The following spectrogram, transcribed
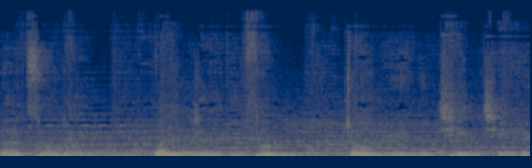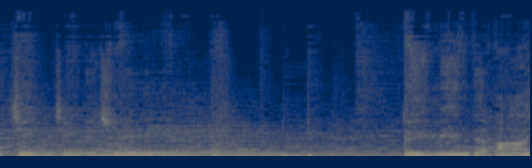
了座位。温热的风，终于能轻轻地、静静地吹。对面的阿姨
